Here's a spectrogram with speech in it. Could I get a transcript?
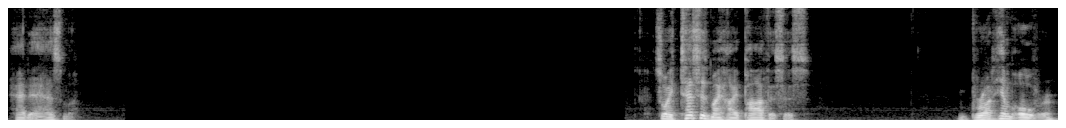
had asthma. So I tested my hypothesis, brought him over,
